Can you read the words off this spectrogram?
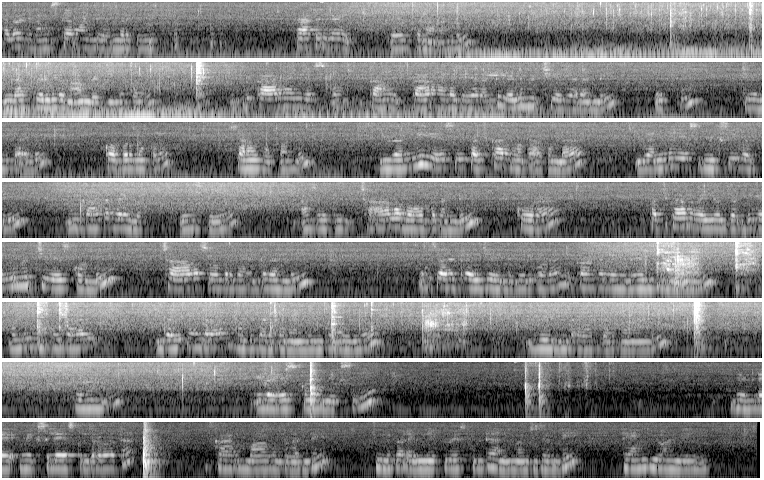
Hello అండి నమస్కారం అండి అందరికీ. కాకరకాయ వేస్తున్నానండి ఇలా పెరుగులో నానబెట్టిన ముక్కలు. ఇప్పుడు కారం ఏం చేసుకో కారం కారం ఎలా చేయాలంటే ఎండుమిర్చి వేయాలండి. ఉప్పు చిల్లిపాయలు కొబ్బరి ముక్కలు శనగపప్పు అండి. ఇవన్నీ వేసి పచ్చికారంలో కాకుండా ఇవన్నీ వేసి మిక్సీ పట్టి ఈ కాకరకాయలు వేస్తే అసలు చాలా బాగుంటుందండి కూర. పచ్చికారం వేయొద్దండి. ఎండుమిర్చి వేసుకోండి. చాలా సూపర్గా ఉంటుందండి. ఒకసారి ట్రై చేయండి మీరు కూడా. ఈ నేను వేడుకున్నాను మళ్ళీ ఇంకోసారి ఇది అయిపోయిన తర్వాత మళ్ళీ పెడతానండి ఇంకో వీడియో. వేగిన తర్వాత పెడతానండి. చూడండి. ఇలా వేసుకోండి మిక్సీ. దీంట్లో మిక్సీలో వేసుకున్న తర్వాత కారం బాగుంటుందండి. చుండికాయలు ఎన్ని ఎక్కువ వేసుకుంటే అన్ని మంచిదండి. థ్యాంక్ యూ అండి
